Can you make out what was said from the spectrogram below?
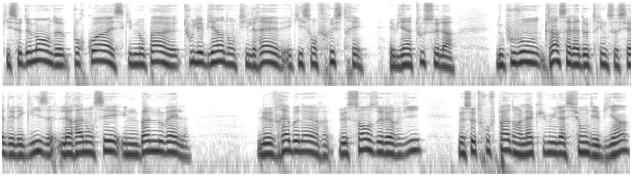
qui se demandent pourquoi est-ce qu'ils n'ont pas tous les biens dont ils rêvent et qui sont frustrés eh bien tout cela, nous pouvons, grâce à la doctrine sociale de l'Église, leur annoncer une bonne nouvelle. Le vrai bonheur, le sens de leur vie, ne se trouve pas dans l'accumulation des biens,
